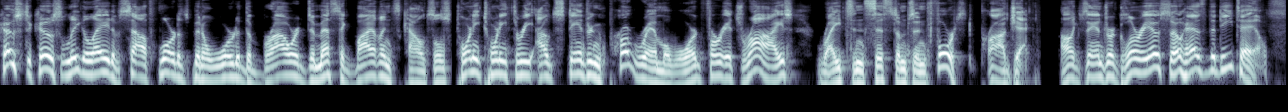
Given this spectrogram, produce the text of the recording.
Coast to Coast Legal Aid of South Florida has been awarded the Broward Domestic Violence Council's 2023 Outstanding Program Award for its RISE Rights and Systems Enforced project. Alexandra Glorioso has the details.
